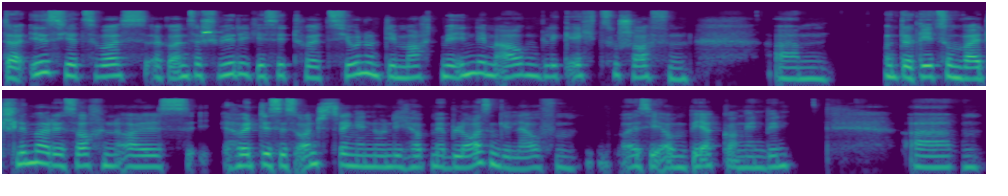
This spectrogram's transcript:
da ist jetzt was, eine ganz schwierige Situation und die macht mir in dem Augenblick echt zu schaffen. Ähm, und da geht es um weit schlimmere Sachen als heute ist es anstrengend und ich habe mir Blasen gelaufen, als ich auf den Berg gegangen bin. ähm,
